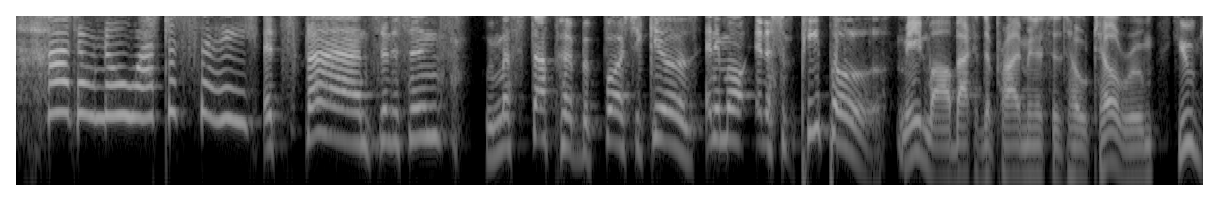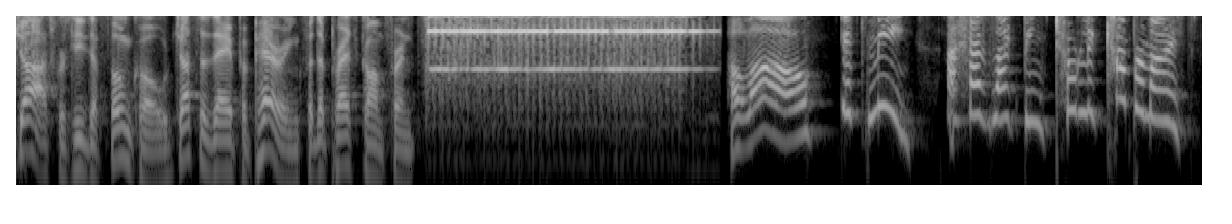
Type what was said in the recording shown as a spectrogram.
I don't know what to say. It's fine, citizens. We must stop her before she kills any more innocent people. Meanwhile, back at the Prime Minister's hotel room, Hugh Joss receives a phone call just as they are preparing for the press conference. Hello? It's me. I have like been totally compromised.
